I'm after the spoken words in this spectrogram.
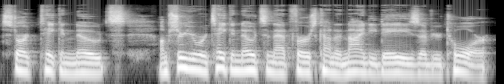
start taking notes. I'm sure you were taking notes in that first kind of 90 days of your tour.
